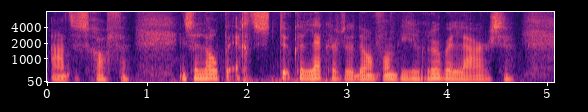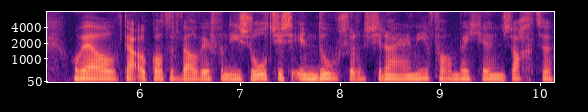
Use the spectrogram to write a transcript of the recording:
aan te schaffen. En ze lopen echt stukken lekkerder dan van die rubberlaarzen. Hoewel ik daar ook altijd wel weer van die zooltjes in doe. Zodat je daar in ieder geval een beetje een zachte,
